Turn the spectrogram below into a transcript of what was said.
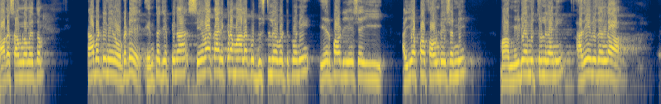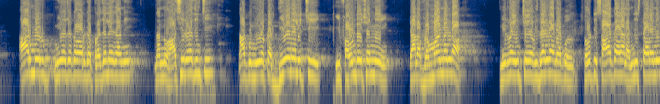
భాగస్వామ్యం అవుతాం. కాబట్టి నేను ఒకటే ఎంత చెప్పినా సేవా కార్యక్రమాలకు దృష్టిలో పెట్టుకొని ఏర్పాటు చేసే ఈ అయ్యప్ప ఫౌండేషన్ని మా మీడియా మిత్రులు కానీ అదేవిధంగా ఆర్మూర్ నియోజకవర్గ ప్రజలే కానీ నన్ను ఆశీర్వదించి నాకు మీ యొక్క దీవెనలు ఇచ్చి ఈ ఫౌండేషన్ని చాలా బ్రహ్మాండంగా నిర్వహించే విధంగా నాకు తోటి సహకారాలు అందిస్తారని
